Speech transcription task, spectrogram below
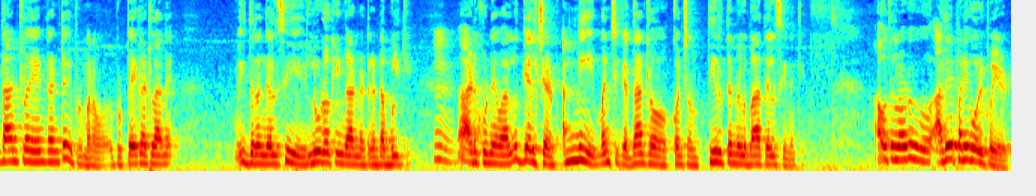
దాంట్లో ఏంటంటే ఇప్పుడు మనం ఇప్పుడు పేకట్లానే ఇద్దరం కలిసి లూడో కింగ్ ఆడినట్టుగా డబ్బులకి ఆడుకునే వాళ్ళు గెలిచాడు. అన్నీ మంచిగా దాంట్లో కొంచెం తీరుతెన్నులు బాగా తెలిసి ఈయనకి. అవతలోడు అదే పనికి ఓడిపోయాడు.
